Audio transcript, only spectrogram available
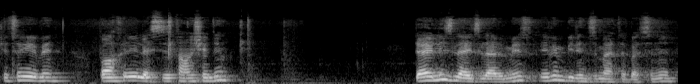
Keçək evin daxili ilə sizi tanış edim. Dəyərli izləyicilərimiz, evin birinci mərtəbəsinin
